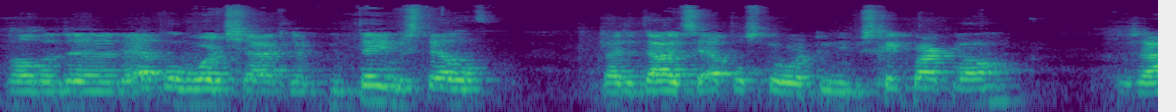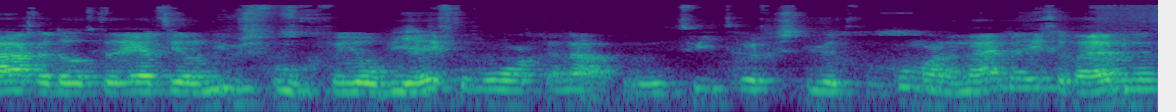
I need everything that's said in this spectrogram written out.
We hadden de, de Apple Watch eigenlijk meteen besteld bij de Duitse Apple Store toen die beschikbaar kwam. We zagen dat de RTL Nieuws vroeg van joh, wie heeft er morgen? Nou, we hebben een tweet teruggestuurd van kom maar naar Nijmegen, we hebben hem.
